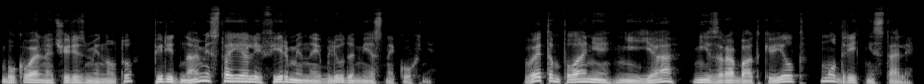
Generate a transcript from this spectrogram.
Буквально через минуту перед нами стояли фирменные блюда местной кухни. В этом плане ни я, ни Зарабат Квилт мудрить не стали.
